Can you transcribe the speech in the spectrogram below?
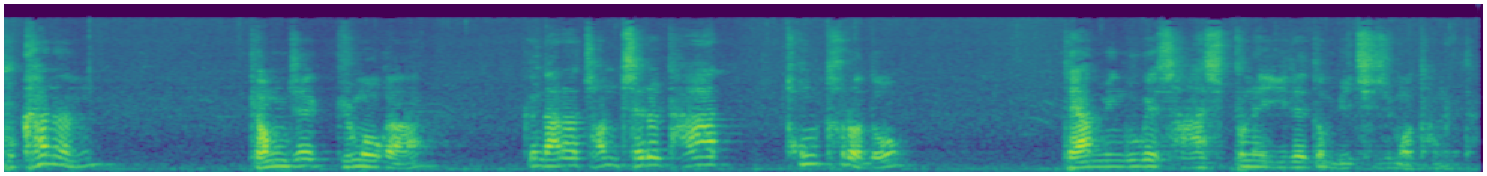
북한은 경제 규모가 그 나라 전체를 다 통틀어도 대한민국의 40분의 1에도 미치지 못합니다.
